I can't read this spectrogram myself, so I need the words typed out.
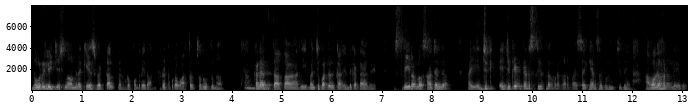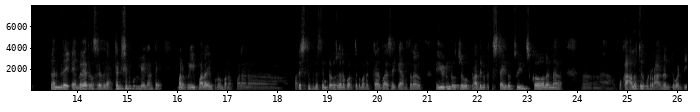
నువ్వు రిలీజ్ చేసిన ఆమె మీద కేసు పెట్టాలని కూడా కొందరు ఏదో అంటున్నట్టు కూడా వార్తలు చదువుతున్నారు. అవును. కానీ అది అది మంచి పద్ధతి కాదు. ఎందుకంటే ఆమె స్త్రీలలో సహజంగా ఎడ్యుకే ఎడ్యుకేటెడ్ స్త్రీలో కూడా గర్భాశయ క్యాన్సర్ గురించి అవగాహన లేదు. దాని మీద అవేర్నెస్ లేదు అటెన్షన్ కూడా లేదు. అంటే మనకు ఈ పలా ఇప్పుడు మన పలానా పరిస్థితులు సిమ్టమ్స్ కనపడుతుంటే మనకు గర్భాశయ క్యాన్సర్ అయి ఉండొచ్చు ప్రాథమిక స్థాయిలో చూయించుకోవాలన్న ఆ, ఒక ఆలోచన కూడా రానటువంటి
